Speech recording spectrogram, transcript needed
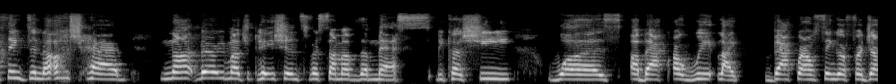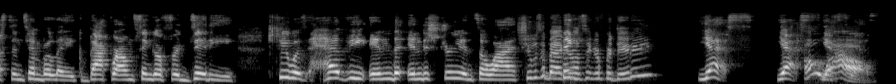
think Danash had not very much patience for some of the mess because she was a back a re, like background singer for Justin Timberlake, background singer for Diddy. She was heavy in the industry and so I She was a background Think- singer for Diddy? yes, yes. Oh, yes, yes. wow.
